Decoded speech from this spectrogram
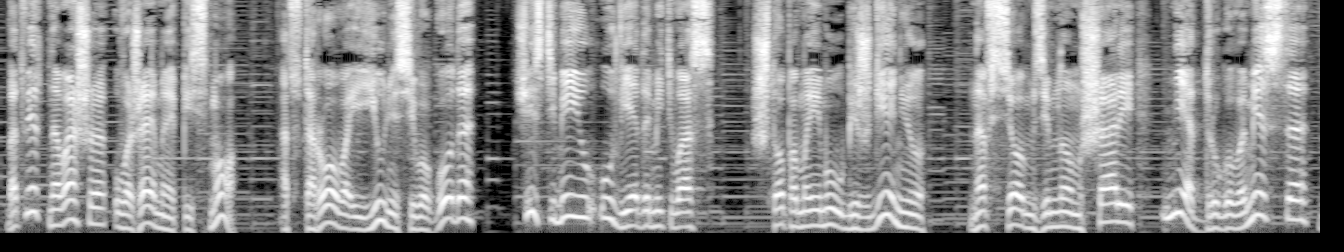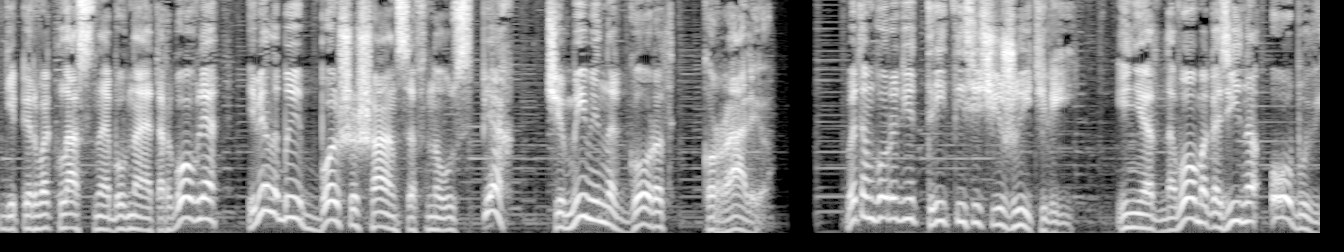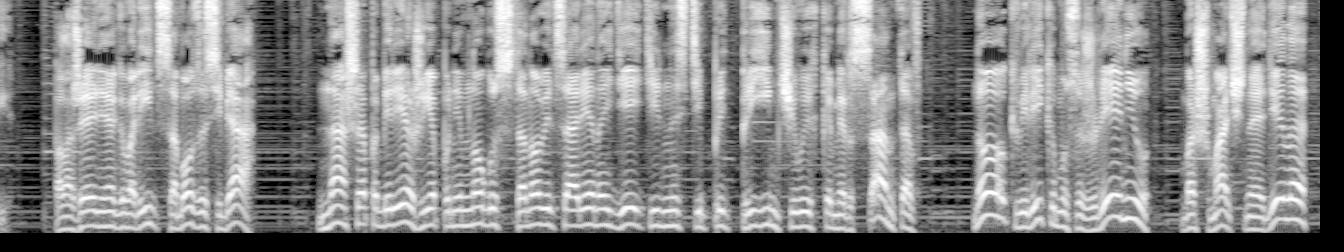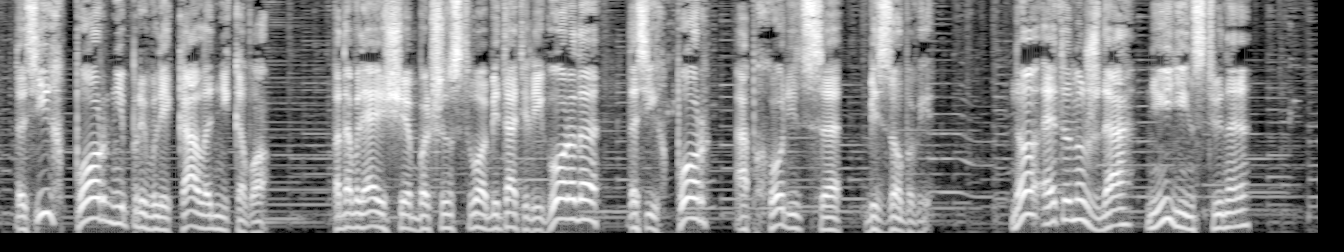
в ответ на ваше уважаемое письмо от 2 июня сего года честь имею уведомить вас, что, по моему убеждению, на всем земном шаре нет другого места, где первоклассная обувная торговля имела бы больше шансов на успех, чем именно город Коралио. В этом городе три тысячи жителей и ни одного магазина обуви. Положение говорит само за себя – Наше побережье понемногу становится ареной деятельности предприимчивых коммерсантов, но, к великому сожалению, башмачное дело до сих пор не привлекало никого. Подавляющее большинство обитателей города до сих пор обходится без обуви. Но эта нужда не единственная.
